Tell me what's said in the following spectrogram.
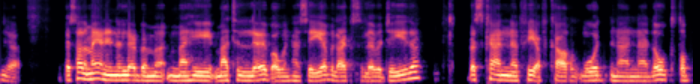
يا. بس هذا ما يعني إن اللعبة ما ما هي ما تلعب أو إنها سيئة بالعكس اللعبة جيدة. بس كان في أفكار ودنا إن لو تطبق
